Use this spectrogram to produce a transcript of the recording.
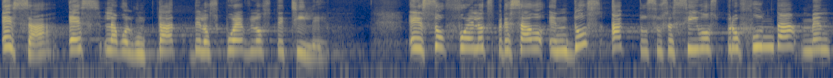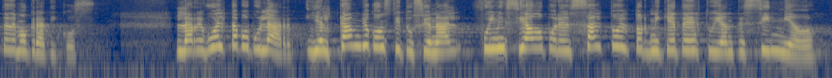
Esa es la voluntad de los pueblos de Chile. Eso fue lo expresado en dos actos sucesivos profundamente democráticos. La revuelta popular y el cambio constitucional fue iniciado por el salto del torniquete de estudiantes sin miedo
